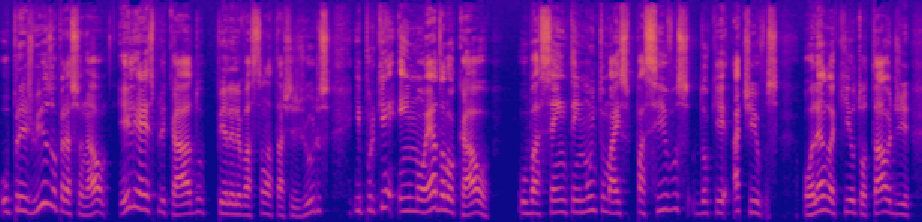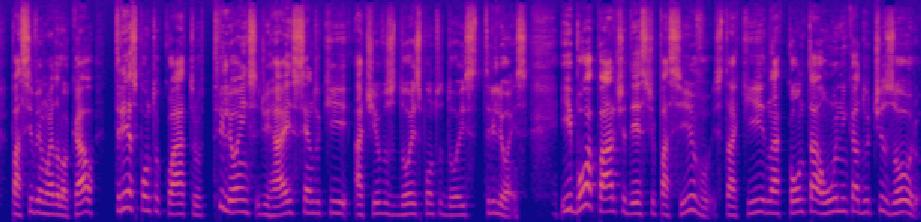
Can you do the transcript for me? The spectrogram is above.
O prejuízo operacional ele é explicado pela elevação da taxa de juros e porque em moeda local o Bacen tem muito mais passivos do que ativos. Olhando aqui o total de passivo em moeda local, 3,4 trilhões de reais, sendo que ativos 2,2 trilhões. E boa parte deste passivo está aqui na conta única do Tesouro.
